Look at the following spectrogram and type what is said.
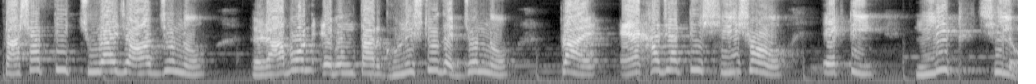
প্রাসাদটির চূড়ায় যাওয়ার জন্য রাবণ এবং তার ঘনিষ্ঠদের জন্য প্রায় এক হাজারটি সিঁড়িসহ একটি লিফট ছিল।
